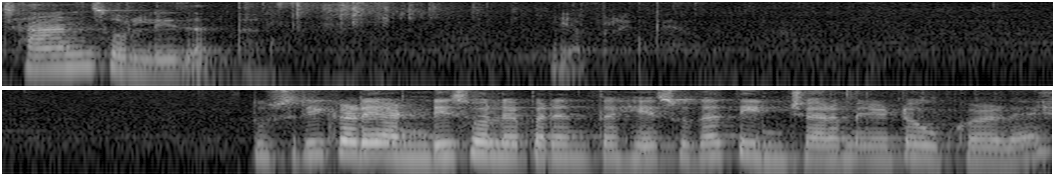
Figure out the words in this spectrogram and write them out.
छान सोलली जातात या प्रकारे दुसरीकडे अंडी सोलेपर्यंत हे सुद्धा तीन चार मिनिटं उकळलं आहे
